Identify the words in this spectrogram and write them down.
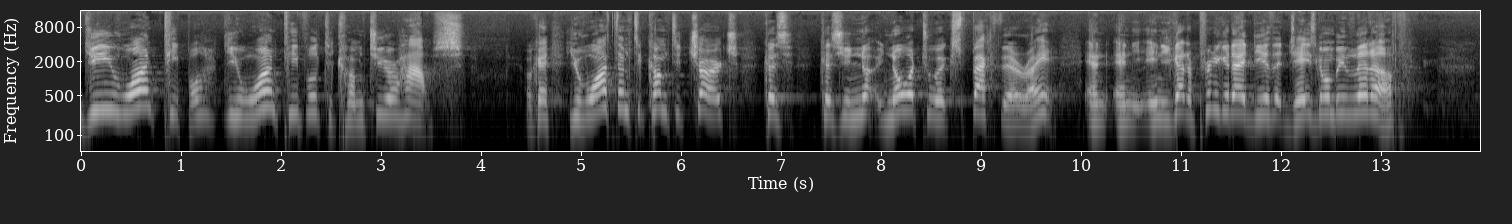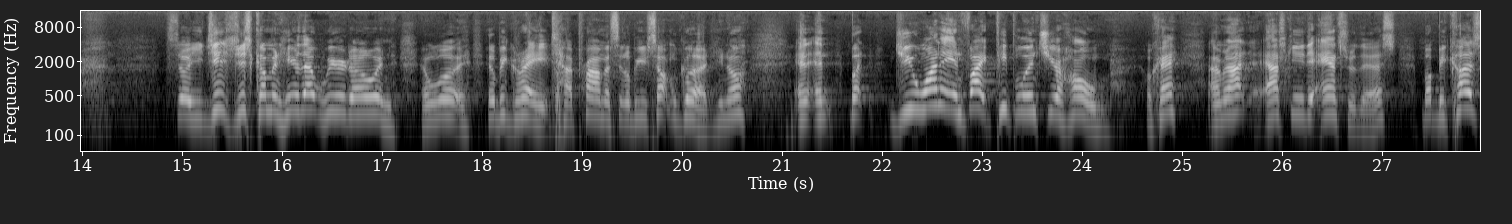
Do you want people, do you want people to come to your house? Okay? You want them to come to church because because you know, know what to expect there, right? And, and, and you got a pretty good idea that Jay's going to be lit up. So you just, just come and hear that weirdo, and, and we'll, it'll be great. I promise it'll be something good, you know? And, and, but do you want to invite people into your home? Okay? I'm not asking you to answer this, but because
